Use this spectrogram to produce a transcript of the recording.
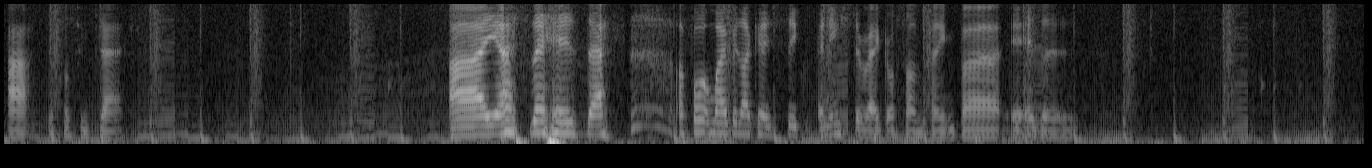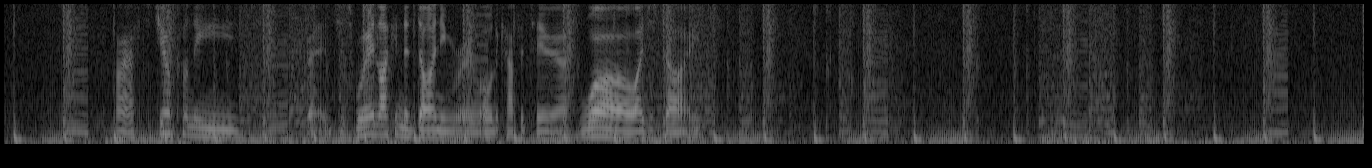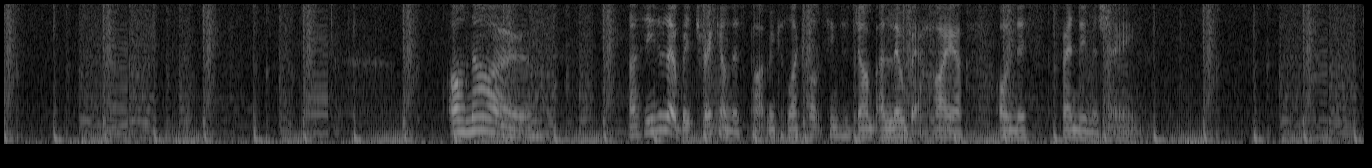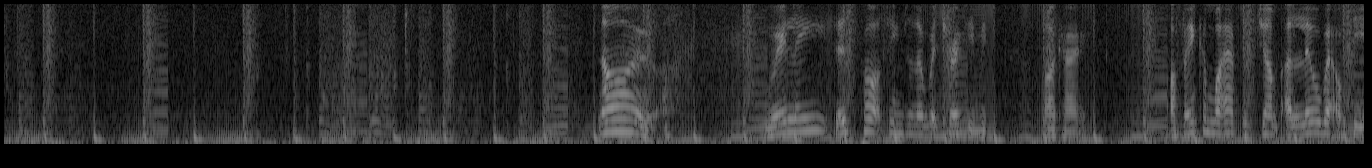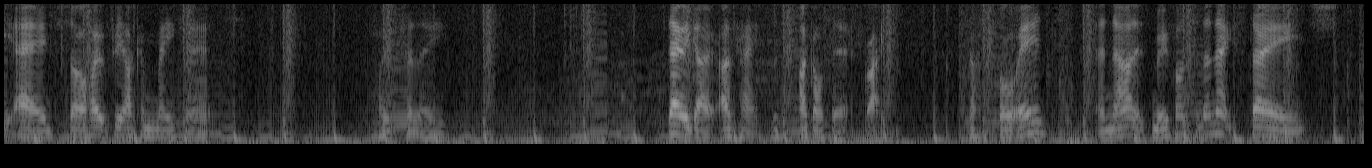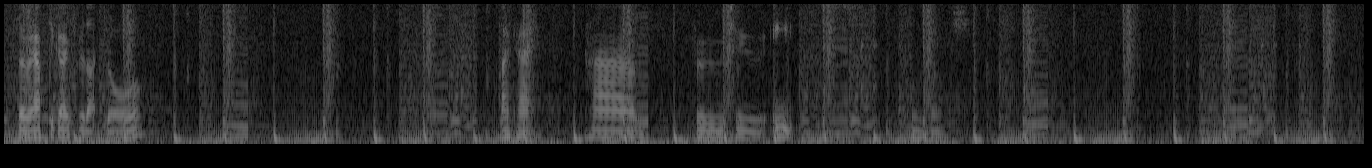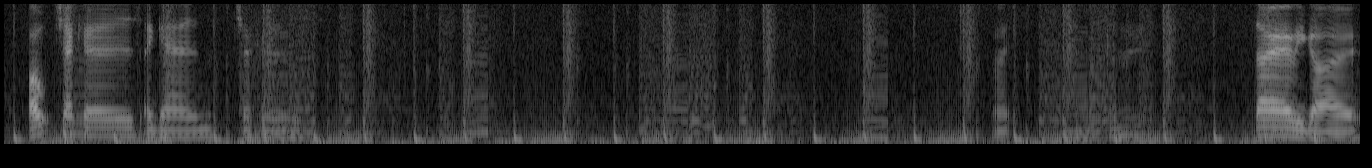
Ah this must be death. Ah yes there is death I thought it might be like a secret, an Easter egg or something, but it isn't. Alright, I have to jump on these benches. We're in like in the dining room or the cafeteria. Whoa, I just died. Oh no! Uh, seems a little bit tricky on this part because I can't seem to jump a little bit higher on this vending machine. No! Really? This part seems a little bit tricky. Okay. I think I might have to jump a little bit off the edge, so hopefully I can make it. Hopefully. There we go. Okay. I got it. Right. That's sorted. And now let's move on to the next stage. So we have to go through that door. Okay. Have food to eat. Oh gosh. Oh, checkers again. Checkers. There we go.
